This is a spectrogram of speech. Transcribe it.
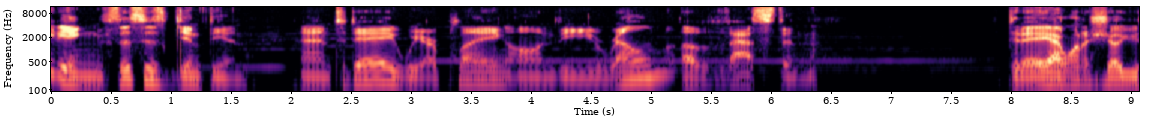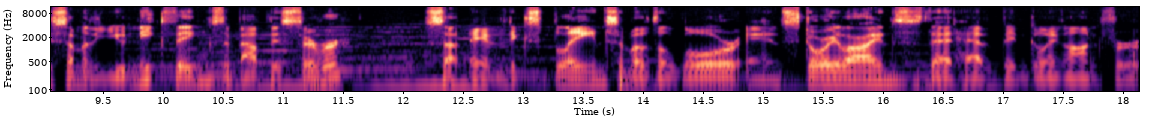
Greetings, this is Ginthian, and today we are playing on the Realm of Vastin. Today I want to show you some of the unique things about this server so, and explain some of the lore and storylines that have been going on for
